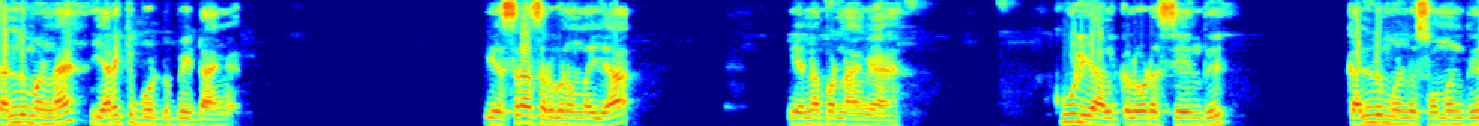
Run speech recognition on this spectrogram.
கல் மண்ணை இறக்கி போட்டு போயிட்டாங்க. எஸ்ரா சர்குணம் ஐயா என்ன பண்ணாங்க? கூலி ஆட்களோட சேர்ந்து கல் மண்ணு சுமந்து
